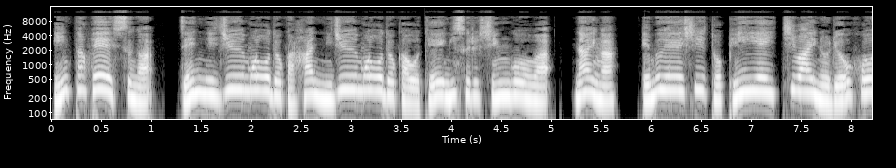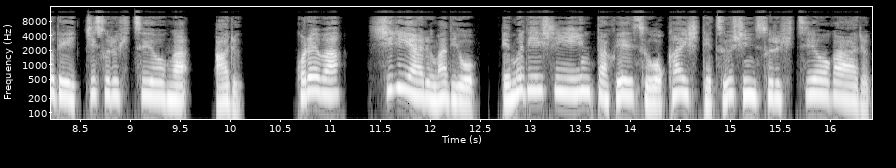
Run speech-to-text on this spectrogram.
インターフェースが全二重モードか半二重モードかを定義する信号はないが、MAC と PHY の両方で一致する必要がある。これはシリアルマディオ MDC インターフェースを介して通信する必要がある。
